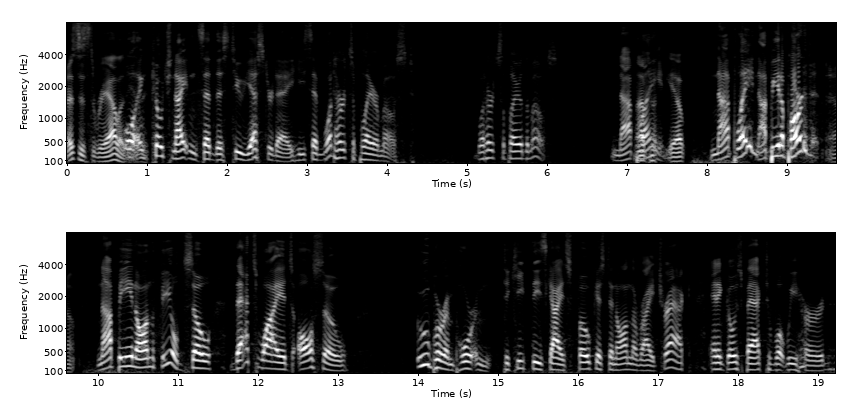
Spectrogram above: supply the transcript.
that's just the reality. Well, and. Coach Knighton said this too yesterday. He said, "What hurts a player most? What hurts the player the most? Not Not- playing. Yep. Not playing. Not being a part of it. Yep. Not being on the field. So that's why it's also uber important to keep these guys focused and on the right track. And it goes back to what we heard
